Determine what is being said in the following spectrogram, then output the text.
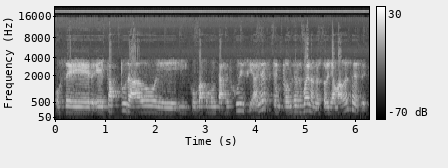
o ser eh, capturado eh, y con bajo montajes judiciales. Entonces, bueno, nuestro llamado es ese,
